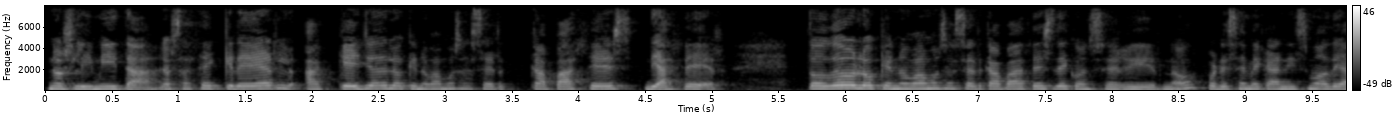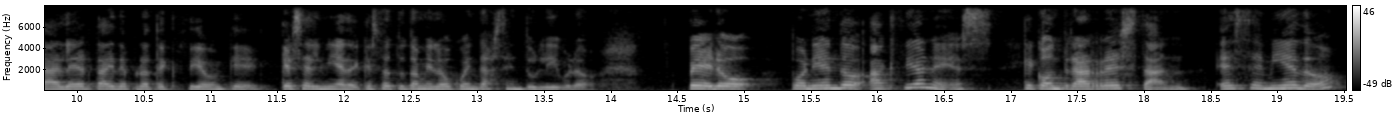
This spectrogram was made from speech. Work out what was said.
nos limita, nos hace creer aquello de lo que no vamos a ser capaces de hacer todo lo que no vamos a ser capaces de conseguir, ¿no? Por ese mecanismo de alerta y de protección que, que, es el miedo, y que esto tú también lo cuentas en tu libro. Pero poniendo acciones que contrarrestan ese miedo,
